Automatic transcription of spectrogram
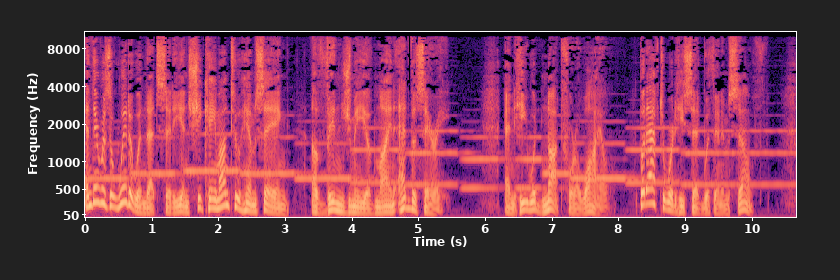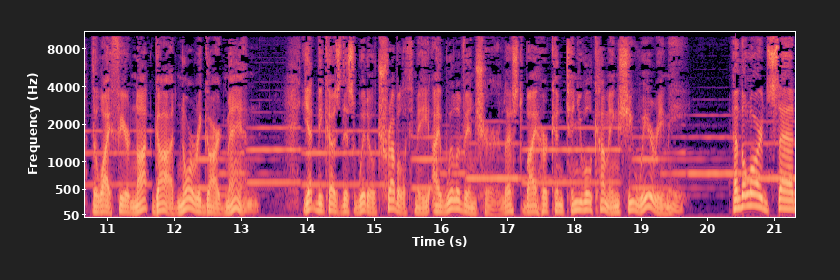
And there was a widow in that city, and she came unto him, saying, Avenge me of mine adversary. And he would not for a while. But afterward he said within himself, Though I fear not God, nor regard man, Yet because this widow troubleth me, I will avenge her, lest by her continual coming she weary me. And the Lord said,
